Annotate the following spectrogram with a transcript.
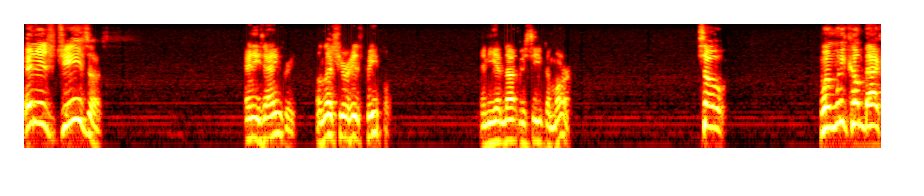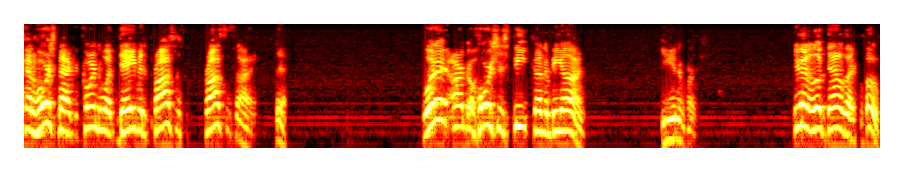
It is Jesus. And he's angry, unless you're his people. And he had not received a mark. So, when we come back on horseback, according to what David prophesied, what are the horse's feet going to be on? The universe. You got to look down like, whoa.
